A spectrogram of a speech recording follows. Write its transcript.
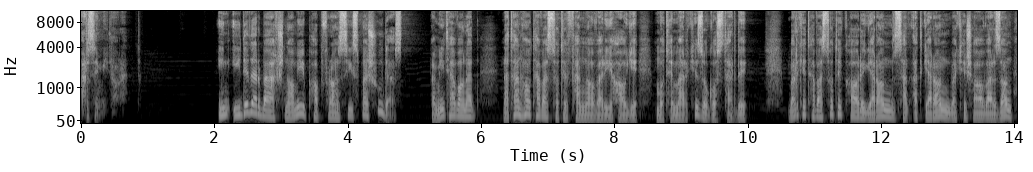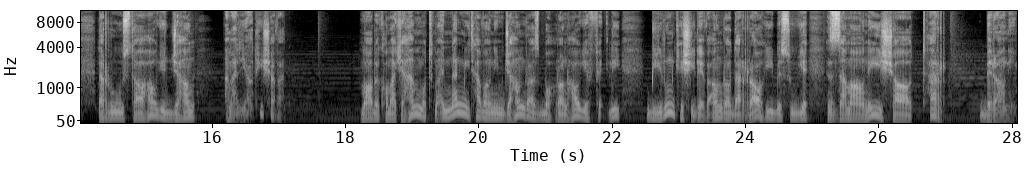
عرضه می دارد. این ایده در بخشنامه پاپ فرانسیس مشهود است و می تواند نه تنها توسط فناوری های متمرکز و گسترده بلکه توسط کارگران، صنعتگران و کشاورزان در روستاهای جهان عملیاتی شود. ما به کمک هم مطمئنا می توانیم جهان را از بحرانهای فعلی بیرون کشیده و آن را در راهی به سوی زمانه شادتر برانیم.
